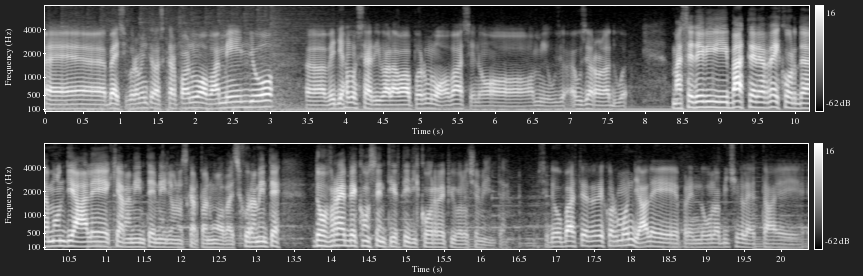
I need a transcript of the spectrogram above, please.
Eh, beh sicuramente la scarpa nuova è meglio eh, vediamo se arriva la Vapor nuova se no mi uso, userò la 2 ma se devi battere il record mondiale chiaramente è meglio una scarpa nuova e sicuramente dovrebbe consentirti di correre più velocemente se devo battere il record mondiale prendo una bicicletta e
